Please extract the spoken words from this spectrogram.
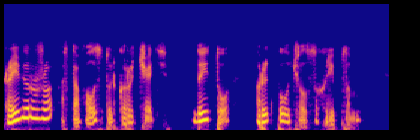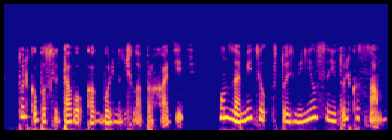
Рейверу же оставалось только рычать. Да и то, рык получался хриплым. Только после того, как боль начала проходить, он заметил, что изменился не только сам,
